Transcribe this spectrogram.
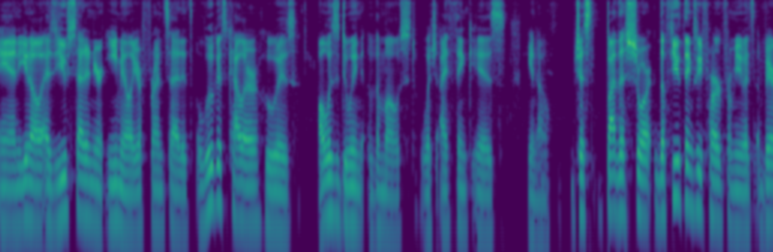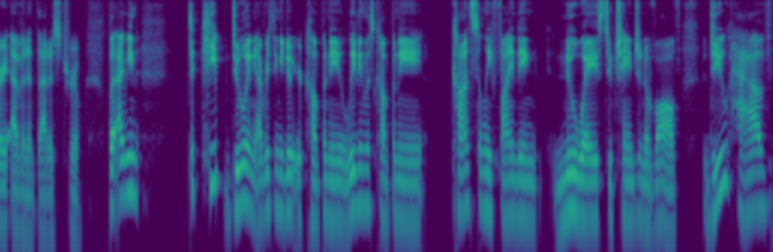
And, you know, as you said in your email, your friend said it's Lucas Keller who is always doing the most, which I think is, you know, just by the short, the few things we've heard from you, it's very evident that is true. But I mean, to keep doing everything you do at your company, leading this company, constantly finding new ways to change and evolve, do you have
